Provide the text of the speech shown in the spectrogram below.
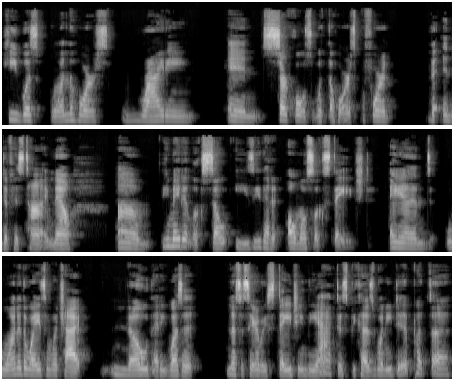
he was on the horse riding in circles with the horse before the end of his time. Now, um, he made it look so easy that it almost looked staged. And one of the ways in which I know that he wasn't necessarily staging the act is because when he did put the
